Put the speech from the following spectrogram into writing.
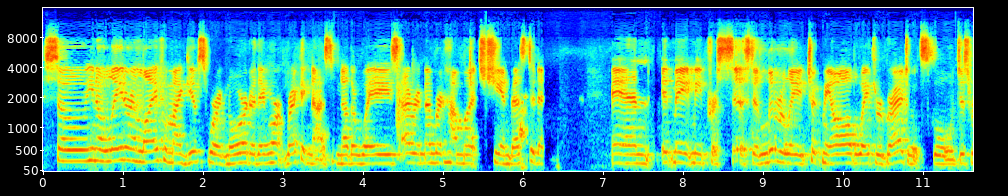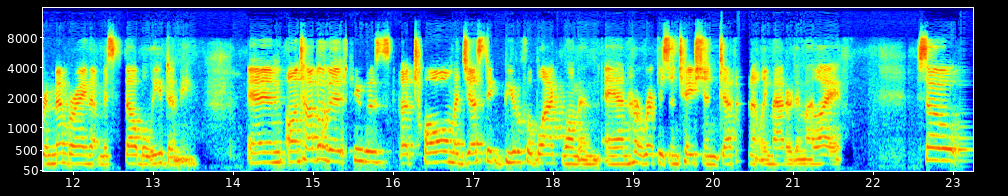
So, you know, later in life when my gifts were ignored or they weren't recognized in other ways, I remembered how much she invested in. me. And it made me persist. It literally took me all the way through graduate school, just remembering that Miss Bell believed in me. And on top of it, she was a tall, majestic, beautiful black woman, and her representation definitely mattered in my life. So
